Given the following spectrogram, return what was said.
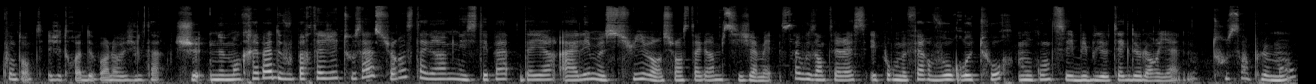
contente et j'ai trop hâte de voir le résultat. Je ne manquerai pas de vous partager tout ça sur Instagram. N'hésitez pas d'ailleurs à aller me suivre sur Instagram si jamais ça vous intéresse et pour me faire vos retours. Mon compte c'est Bibliothèque de Lauriane, tout simplement.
